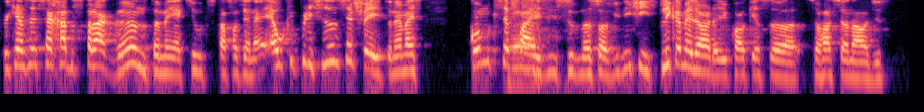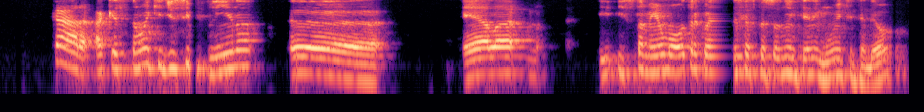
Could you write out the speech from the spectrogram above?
porque às vezes você acaba estragando também aquilo que você está fazendo. É, é o que precisa ser feito, né? Mas como que você é. faz isso na sua vida? Enfim, explica melhor aí qual que é o seu, seu racional disso. Cara, a questão é que disciplina, uh, ela... Isso também é uma outra coisa que as pessoas não entendem muito, entendeu?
